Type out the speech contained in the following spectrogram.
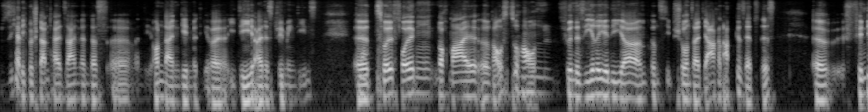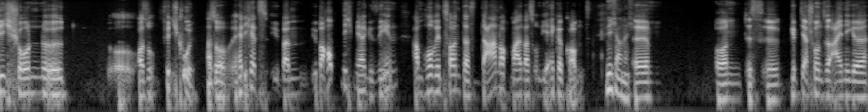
sicherlich Bestandteil sein, wenn das, äh, wenn die online gehen mit ihrer Idee eines Streaming-Dienst. Äh, zwölf Folgen nochmal äh, rauszuhauen für eine Serie, die ja im Prinzip schon seit Jahren abgesetzt ist, äh, finde ich schon, äh, also finde ich cool. Also hätte ich jetzt über, überhaupt nicht mehr gesehen am Horizont, dass da noch mal was um die Ecke kommt. Nicht auch nicht. Ähm, und es äh, gibt ja schon so einige,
